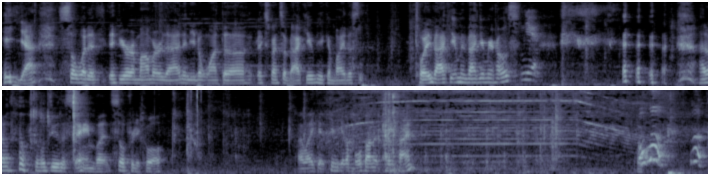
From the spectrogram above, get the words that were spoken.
yeah. So what if if you're a mom or a dad and you don't want the expensive vacuum, you can buy this toy vacuum and vacuum your house? Yeah. I don't know if it'll do the same, but it's still pretty cool. I like it. Can you get them both on at the same time? Oh look, look.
